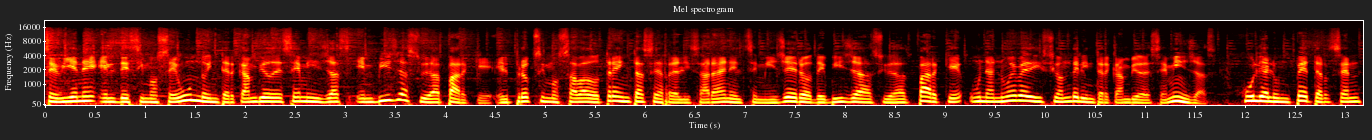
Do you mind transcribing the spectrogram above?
Se viene el decimosegundo intercambio de semillas en Villa Ciudad Parque. El próximo sábado 30 se realizará en el semillero de Villa Ciudad Parque una nueva edición del intercambio de semillas. Julia Lund Petersen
